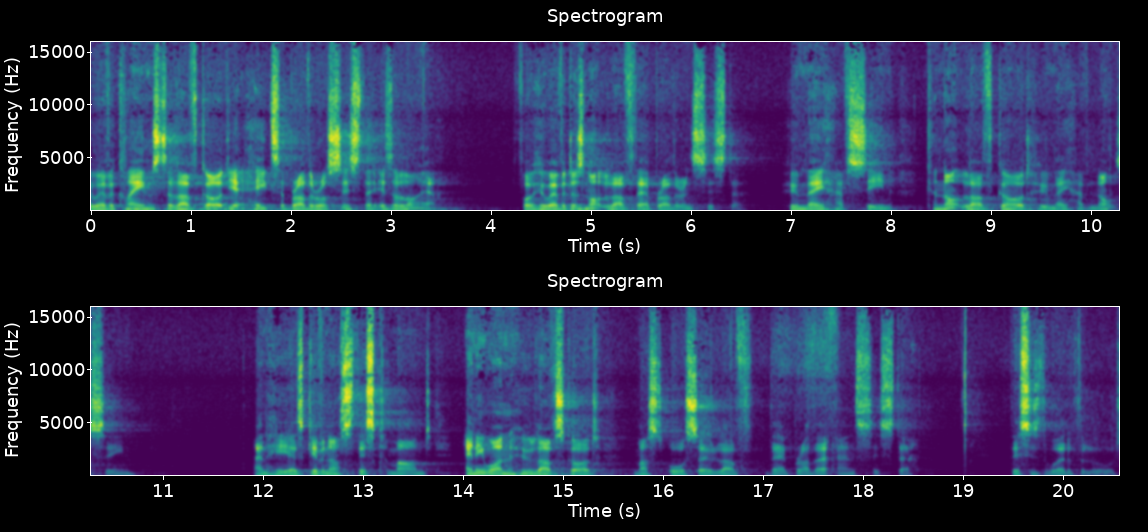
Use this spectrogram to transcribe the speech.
Whoever claims to love God yet hates a brother or sister is a liar. For whoever does not love their brother and sister, whom they have seen, cannot love God whom they have not seen. And he has given us this command anyone who loves God must also love their brother and sister. This is the word of the Lord.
